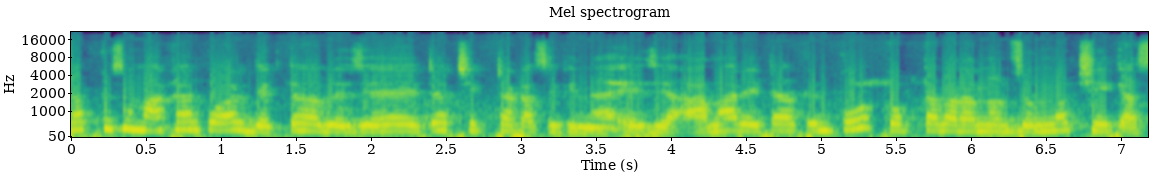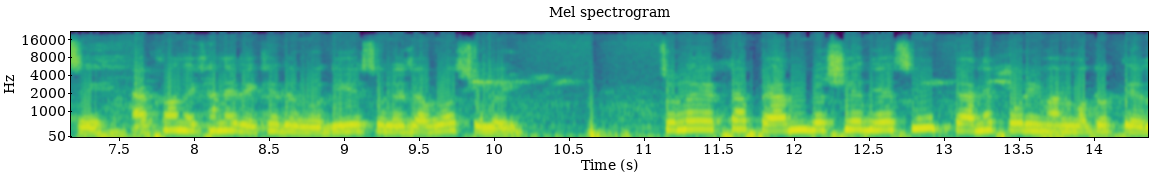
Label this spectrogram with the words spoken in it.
সবকিছু মাখার পর দেখতে হবে যে এটা ঠিকঠাক আছে কিনা। এই যে আমার এটা কিন্তু কোপ্তা বানানোর জন্য ঠিক আছে। এখন এখানে রেখে দেব, দিয়ে চলে যাব চুলোই চুলোয় একটা প্যান বসিয়ে দিয়েছি, প্যানে পরিমাণ মতো তেল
